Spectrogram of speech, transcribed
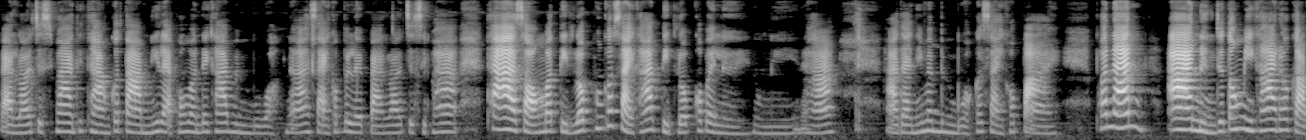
875ที่ทามก็ตามนี้แหละ เพราะมันได้ค่าเป็นบวกนะ ใส่เข้าไปเลย 875 ถ้า R2 มาติดลบคุณก็ใส่ค่าติดลบเข้าไปเลยตรงนี้นะคะแต่นนี้มันเป็นบวกก็ใส่เข้าไป เพราะนั้น R1 จะต้องมีค่าเท่ากับ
